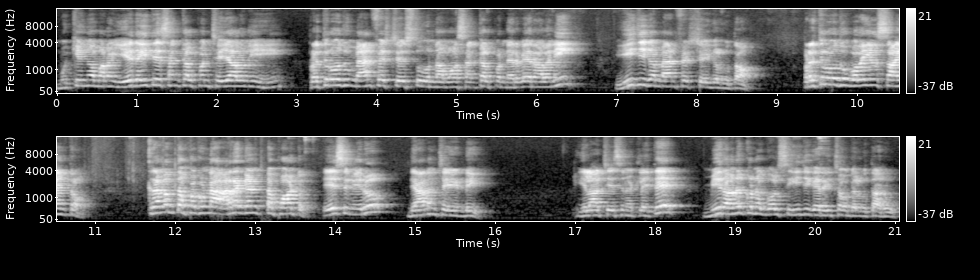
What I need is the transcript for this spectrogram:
ముఖ్యంగా మనం ఏదైతే సంకల్పం చేయాలని ప్రతిరోజు మేనిఫెస్ట్ చేస్తూ ఉన్నామో ఆ సంకల్పం నెరవేరాలని ఈజీగా మేనిఫెస్ట్ చేయగలుగుతాం. ప్రతిరోజు ఉదయం సాయంత్రం. క్రమం తప్పకుండా అరగంట పాటు వేసి మీరు ధ్యానం చేయండి. ఇలా చేసినట్లయితే మీరు అనుకున్న గోల్స్ ఈజీగా రీచ్ అవ్వగలుగుతారు.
